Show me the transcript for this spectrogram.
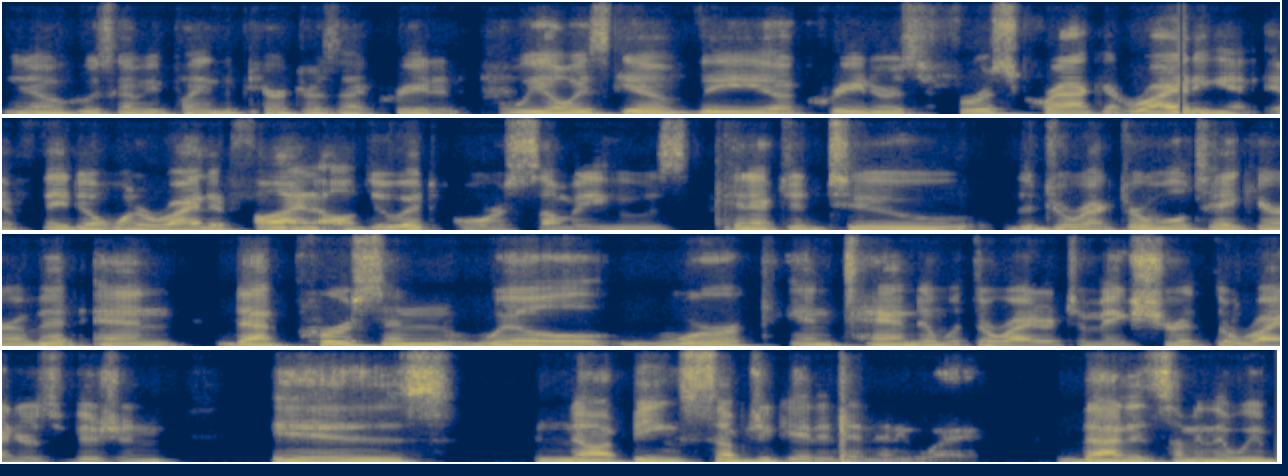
you know who's going to be playing the characters i created. We always give the uh, creators first crack at writing it. If they don't want to write it fine i'll do it or somebody who's connected to the director will take care of it and that person will work in tandem with the writer to make sure that the writer's vision is not being subjugated in any way. That is something that we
